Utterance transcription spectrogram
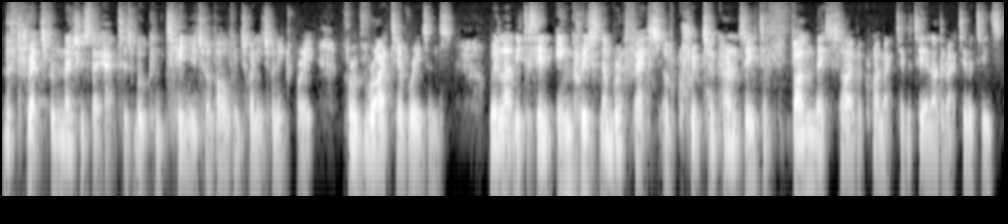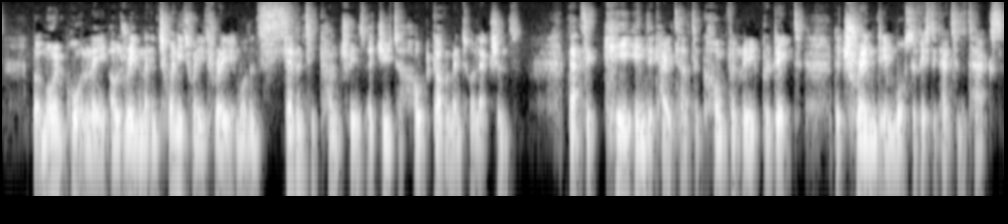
the threats from nation state actors will continue to evolve in 2023 for a variety of reasons. We're likely to see an increased number of thefts of cryptocurrency to fund their cybercrime activity and other activities. But more importantly, I was reading that in 2023, more than 70 countries are due to hold governmental elections. That's a key indicator to confidently predict the trend in more sophisticated attacks.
